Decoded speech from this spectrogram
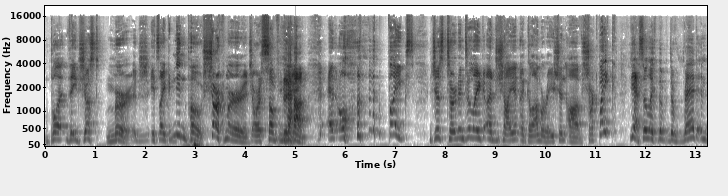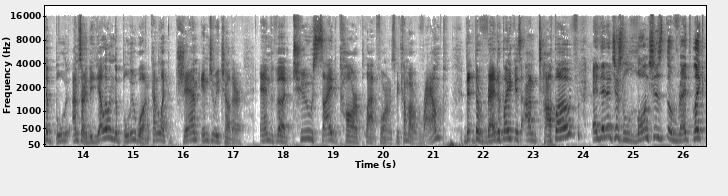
but they just merge. It's like Ninpo Shark Merge or something, Yeah. and all the bikes just turn into like a giant agglomeration of shark bike. Yeah, so like the the red and the blue I'm sorry, the yellow and the blue one kind of like jam into each other and the two sidecar platforms become a ramp that the red bike is on top of. And then it just launches the red, like,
